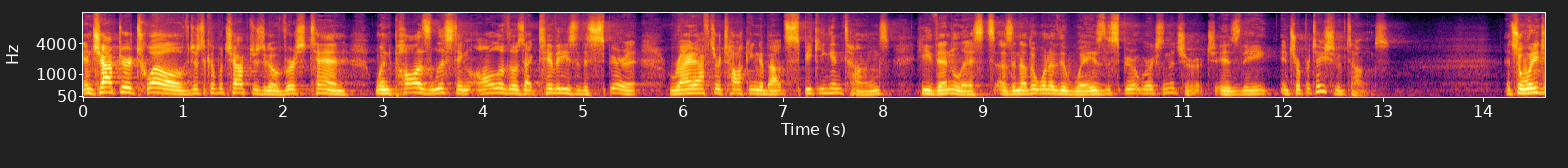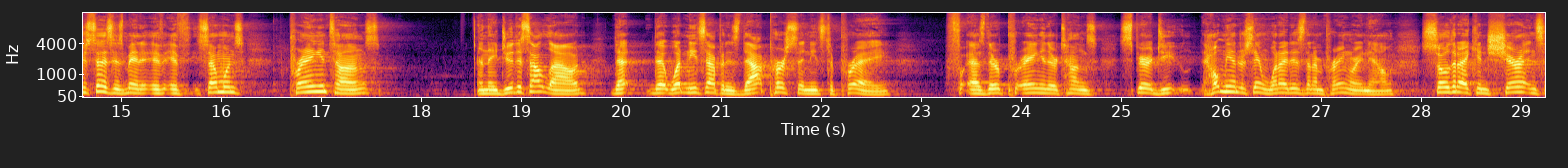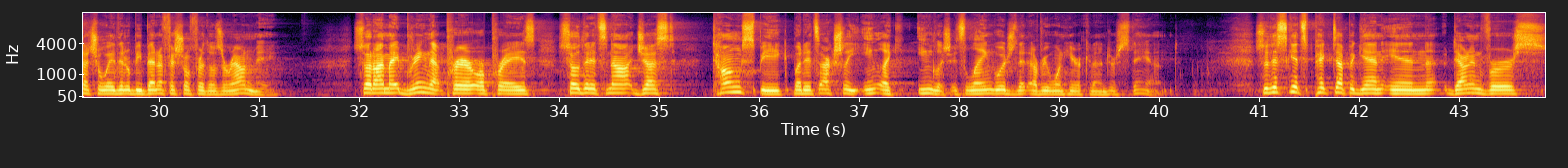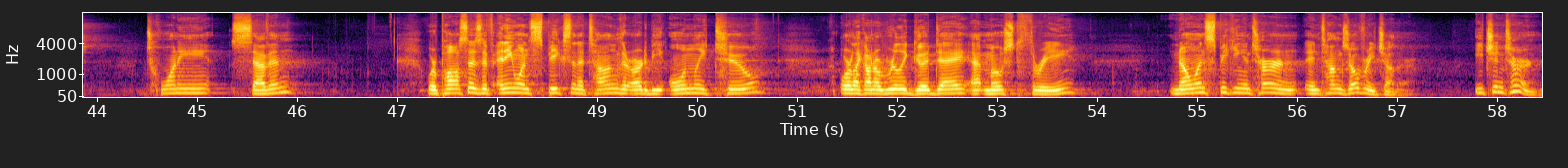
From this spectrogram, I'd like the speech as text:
In chapter 12, just a couple chapters ago, verse 10, when Paul is listing all of those activities of the Spirit, right after talking about speaking in tongues, he then lists as another one of the ways the Spirit works in the church is the interpretation of tongues. And so what he just says is, man, if, if someone's praying in tongues and they do this out loud, that, that what needs to happen is that person needs to pray as they're praying in their tongues, Spirit, do you, help me understand what it is that I'm praying right now so that I can share it in such a way that it'll be beneficial for those around me. So that I might bring that prayer or praise so that it's not just tongue speak, but it's actually like English. It's language that everyone here can understand. So this gets picked up again in down in verse 27, where Paul says, If anyone speaks in a tongue, there are to be only two or like on a really good day, at most three. No one's speaking in turn in tongues over each other, each in turn.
